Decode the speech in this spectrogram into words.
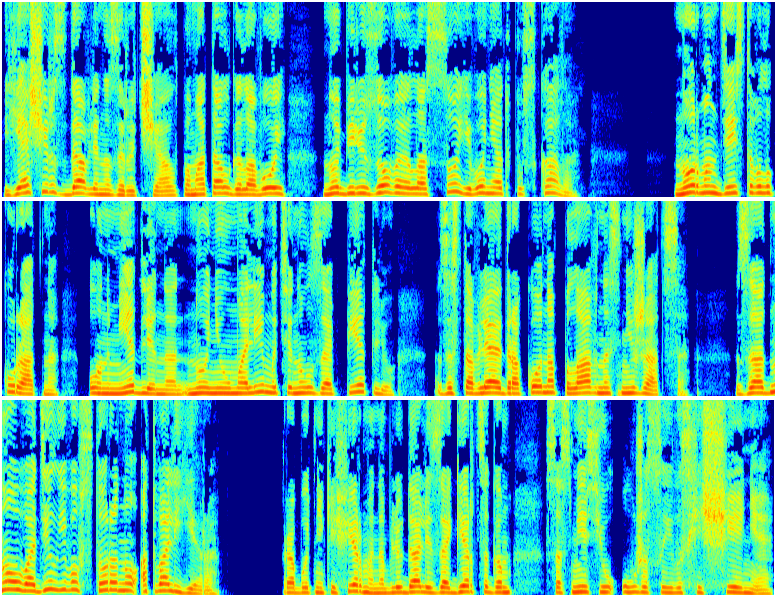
Ящер сдавленно зарычал, помотал головой, но бирюзовое лассо его не отпускало. Норман действовал аккуратно, он медленно, но неумолимо тянул за петлю, заставляя дракона плавно снижаться. Заодно уводил его в сторону от вольера. Работники фермы наблюдали за герцогом со смесью ужаса и восхищения.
